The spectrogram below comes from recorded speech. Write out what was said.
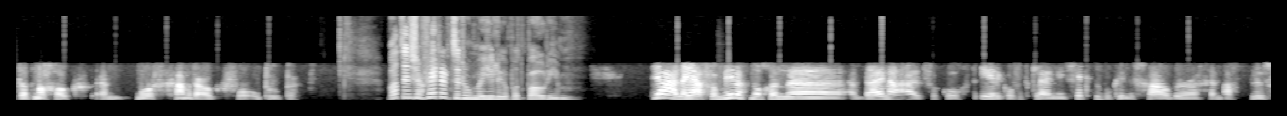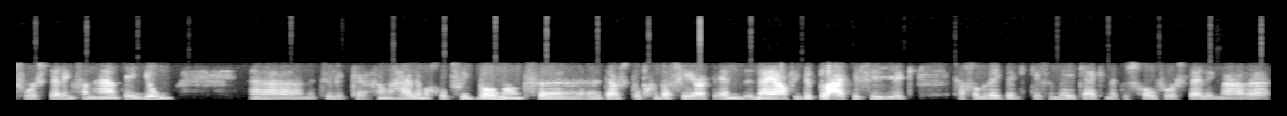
dat mag ook. En morgen gaan we daar ook voor oproepen. Wat is er ja. verder te doen bij jullie op het podium? Ja, nou ja, vanmiddag nog een bijna uitverkocht Erik of het Kleine Insectenboek in de Schouwburg. Een 8-plus voorstelling van HNT Jong. natuurlijk van Haarlem Godfried Bomans. daar is het op gebaseerd. En nou ja, als ik de plaatjes zie... Ik, ga van de week denk ik even meekijken met de schoolvoorstelling. Maar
